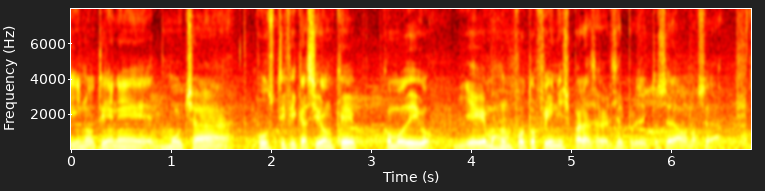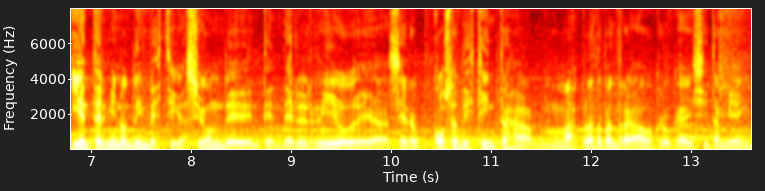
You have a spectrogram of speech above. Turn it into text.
y no tiene mucha justificación que, como digo, lleguemos a un photo finish para saber si el proyecto se da o no se da. Y en términos de investigación, de entender el río, de hacer cosas distintas a más plata para el dragado, creo que ahí sí también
